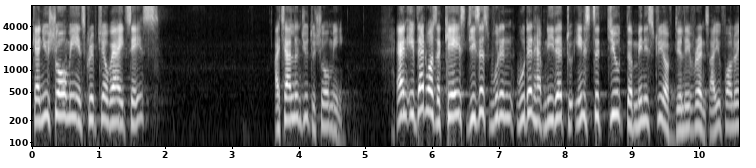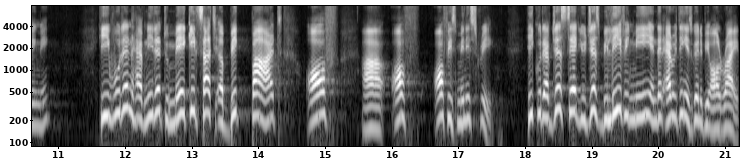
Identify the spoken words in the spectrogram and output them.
Can you show me in Scripture where it says? I challenge you to show me. And if that was the case, Jesus wouldn't, wouldn't have needed to institute the ministry of deliverance. Are you following me? He wouldn't have needed to make it such a big part of, uh, of, of his ministry. He could have just said, You just believe in me, and then everything is going to be all right.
